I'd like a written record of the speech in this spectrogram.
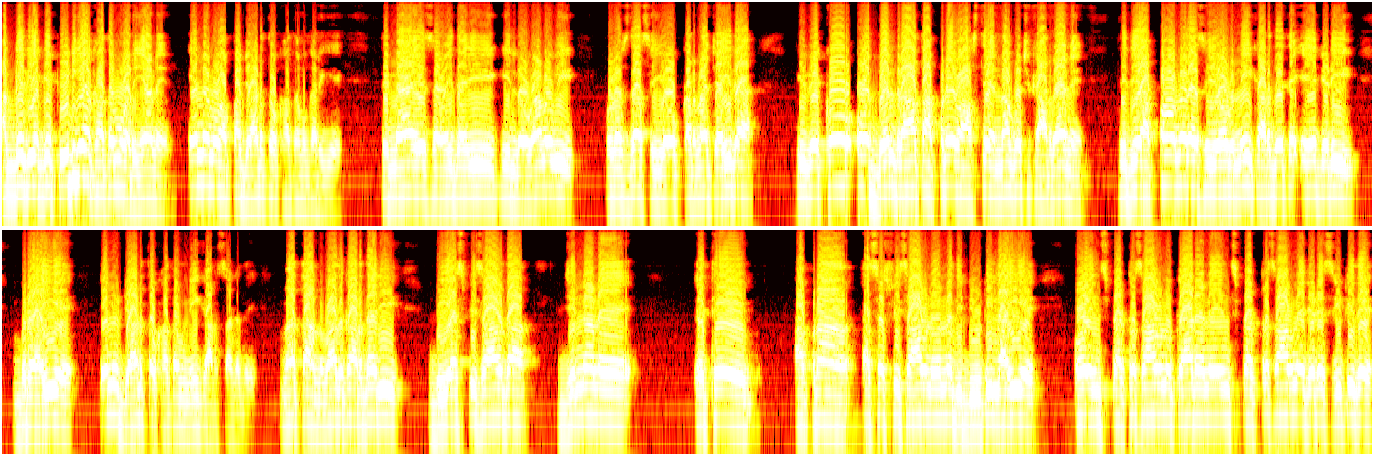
ਅੱਗੇ ਦੀ ਅੱਗੇ ਪੀੜ੍ਹੀਆਂ ਖਤਮ ਹੋ ਰਹੀਆਂ ਨੇ, ਇਹਨਾਂ ਨੂੰ ਆਪਾਂ ਜੜ ਤੋਂ ਖਤਮ ਕਰੀਏ। ਤੇ ਮੈਂ ਇਹ ਸਮਝਦਾ ਜੀ ਕਿ ਲੋਕਾਂ ਨੂੰ ਵੀ ਪੁਲਿਸ ਦਾ ਸਹਿਯੋਗ ਕਰਨਾ ਚਾਹੀਦਾ ਕਿ ਵੇਖੋ, ਉਹ ਦਿਨ ਰਾਤ ਆਪਣੇ ਵਾਸਤੇ ਇੰਨਾ ਕੁਝ ਕਰ ਰਹੇ ਨੇ ਤੇ ਜੇ ਆਪਾਂ ਉਹਨਾਂ ਦਾ ਸਹਿਯੋਗ ਨਹੀਂ ਕਰਦੇ ਤੇ ਇਹ ਜਿਹੜੀ ਬੁਰਾਈ ਹੈ ਇਹਨੂੰ ਜੜ ਤੋਂ ਖਤਮ ਨਹੀਂ ਕਰ ਸਕਦੇ। ਮੈਂ ਧੰਨਵਾਦ ਕਰਦਾ ਜੀ ਡੀਐਸਪੀ ਸਾਹਿਬ ਦਾ, ਜਿਨ੍ਹਾਂ ਨੇ ਇੱਥੇ ਆਪਣਾ ਐਸਐਸਪੀ ਸਾਹਿਬ ਨੇ ਉਹਨਾਂ ਦੀ ਡਿਊਟੀ ਲਾਈ ਹੈ ਉਹ ਇੰਸਪੈਕਟਰ ਸਾਹਿਬ ਨੂੰ ਕਹਿ ਰਹੇ ਨੇ ਇੰਸਪੈਕਟਰ ਸਾਹਿਬ ਨੇ ਜਿਹੜੇ ਸਿਟੀ ਦੇ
